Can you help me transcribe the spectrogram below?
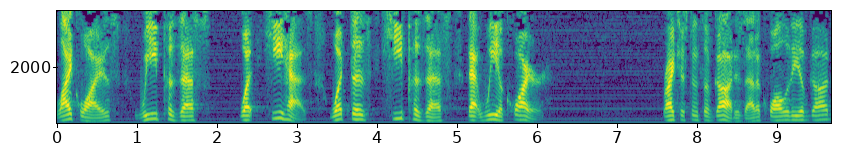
Likewise, we possess what he has. What does he possess that we acquire? Righteousness of God. Is that a quality of God?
